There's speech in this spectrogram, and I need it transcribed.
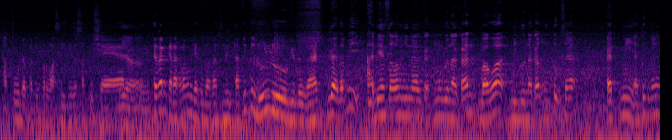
aku dapat informasi ini terus aku share gitu. itu kan kadang-kadang punya kebanggaan sendiri tapi itu dulu gitu kan Enggak, tapi ada yang salah menggunakan, menggunakan bahwa digunakan untuk saya add me atau gimana?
